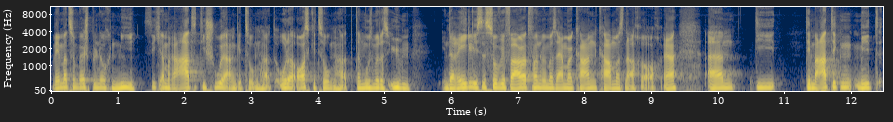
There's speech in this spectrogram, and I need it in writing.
Wenn man zum Beispiel noch nie sich am Rad die Schuhe angezogen hat oder ausgezogen hat, dann muss man das üben. In der Regel ist es so wie Fahrradfahren, wenn man es einmal kann, kann man es nachher auch. Ja. Ähm, die Thematiken mit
